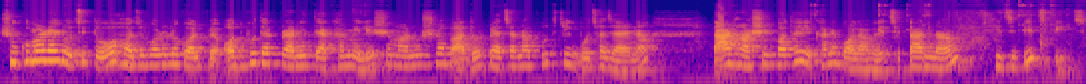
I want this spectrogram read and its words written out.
সুকুমার রায় রচিত হজবরল গল্পে অদ্ভুত এক প্রাণীর দেখা মেলে। সে মানুষ না বাদর পেঁচা না ভূত, ঠিক বোঝা যায় না। তার হাসির কথাই এখানে বলা হয়েছে। তার নাম হিজিবিজ বীজ।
